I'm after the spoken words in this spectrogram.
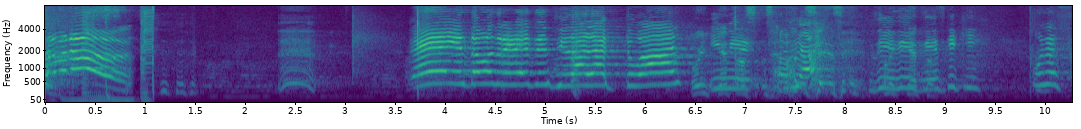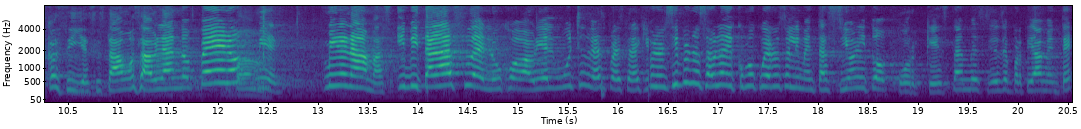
¡Vámonos! ¡Ey! Estamos de regreso en Ciudad Actual. Uy, quietos. Ya. Sí, sí. Sí, Uy, sí, sí, es que aquí unas cosillas que estábamos hablando, pero Vamos. miren, miren nada más, invitadazo de lujo, Gabriel, muchas gracias por estar aquí, pero él siempre nos habla de cómo cuidar nuestra alimentación y todo, ¿por qué están vestidos deportivamente?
